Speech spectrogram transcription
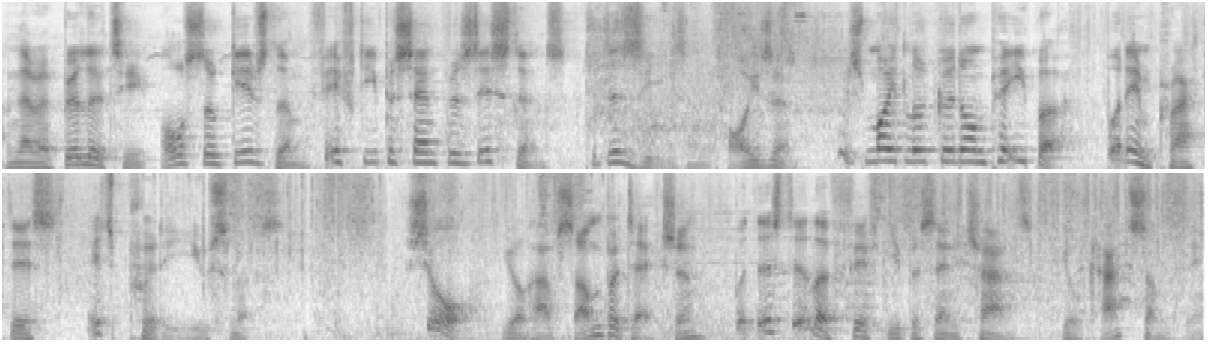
and their ability also gives them 50% resistance to disease and poison, which might look good on paper, but in practice, it's pretty useless. Sure, you'll have some protection, but there's still a 50% chance you'll catch something,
